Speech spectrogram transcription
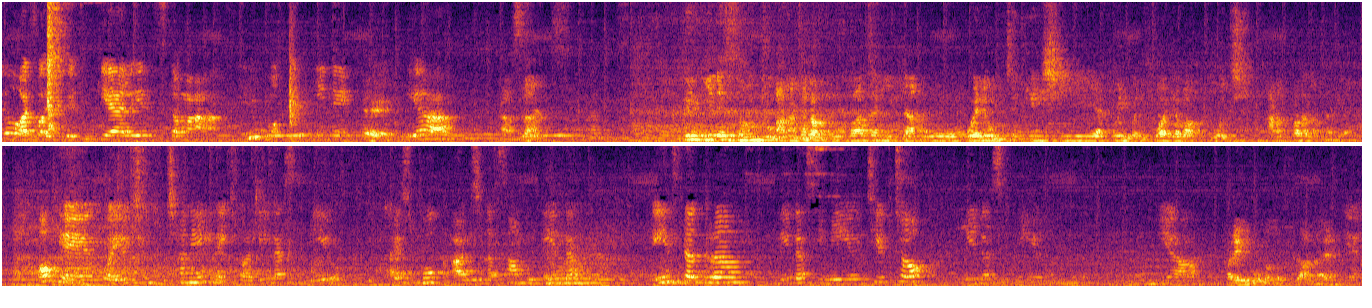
sio watu wasikuwe tu careless kama wengine Yeah. asante. Pengine sasa mtu anataka kupata nida uende umchekeshi akiwa nyumbani kwake ama kuochi anakupata namna gani? Okay, kwa YouTube channel inaitwa Linda Simiyu, Facebook at Nasambu Linda, Instagram Linda Simiyu, TikTok Linda Simiyu. Yeah, Karibu unapatikana eh? yes.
